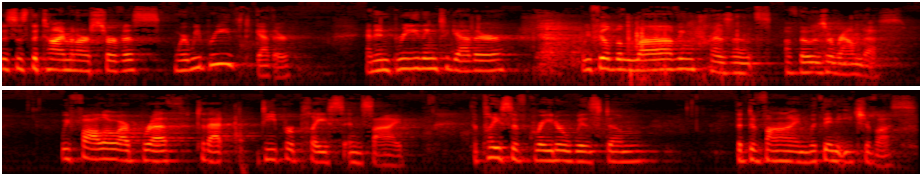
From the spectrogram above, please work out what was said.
This is the time in our service where we breathe together. And in breathing together, we feel the loving presence of those around us. We follow our breath to that deeper place inside, the place of greater wisdom, the divine within each of us.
